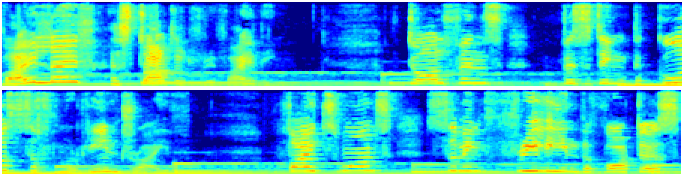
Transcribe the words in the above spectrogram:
Wildlife has started reviving. Dolphins visiting the coasts of Marine Drive, white swans swimming freely in the waters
